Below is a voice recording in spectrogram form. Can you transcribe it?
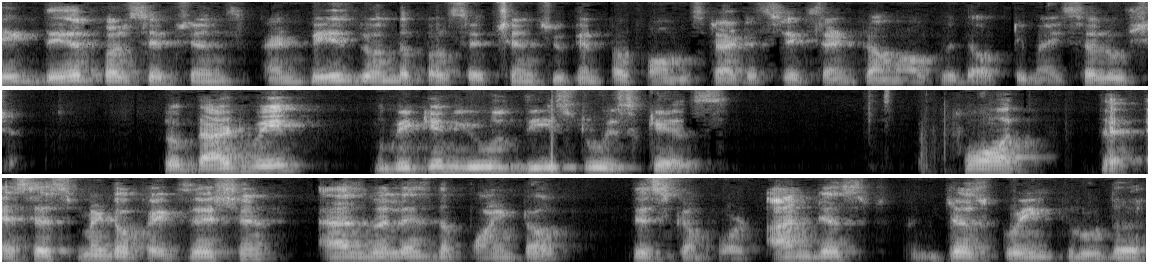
take their perceptions and based on the perceptions you can perform statistics and come out with the optimized solution so that way we can use these two skills for the assessment of exertion as well as the point of discomfort i'm just just going through the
